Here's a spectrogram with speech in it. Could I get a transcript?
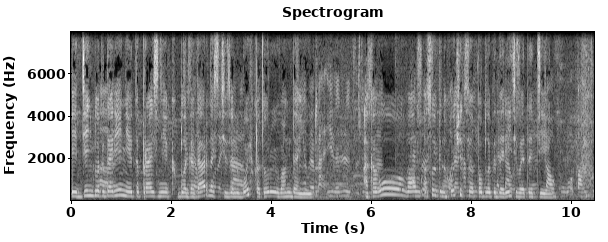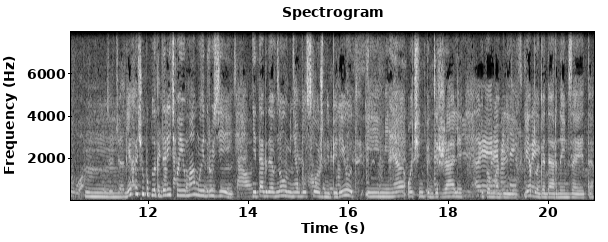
Ведь День Благодарения — это праздник благодарности за любовь, которую вам дают. А кого вам особенно хочется поблагодарить в этот день? Я хочу поблагодарить мою маму и друзей. Не так давно у меня был сложный период, и меня очень поддержали и помогли. Я благодарна им за это.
